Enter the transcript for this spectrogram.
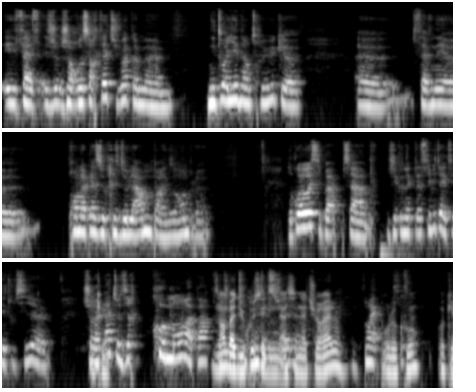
et j'en ressortais, tu vois, comme nettoyer d'un truc. Euh, euh, ça venait euh, prendre la place de crise de larmes, par exemple. Donc ouais, ouais, c'est pas ça. J'ai connecté assez vite avec cet outil. Je saurais pas te dire comment, à part. Non, bah du coup, c'est assez naturel pour le coup. Ok.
